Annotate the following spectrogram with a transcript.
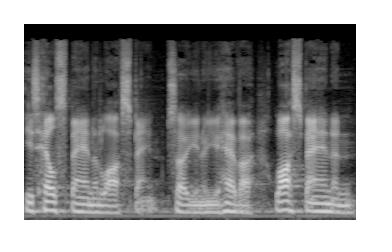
is health span and lifespan. So you know, you have a lifespan and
